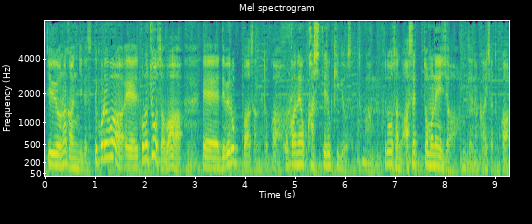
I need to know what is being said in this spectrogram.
っていうような感じです。でこれは、えーこの調査は、えーデベロッパーさんとかお金を貸してる企業さんとか、不動産のアセットマネージャーみたいな会社とか、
